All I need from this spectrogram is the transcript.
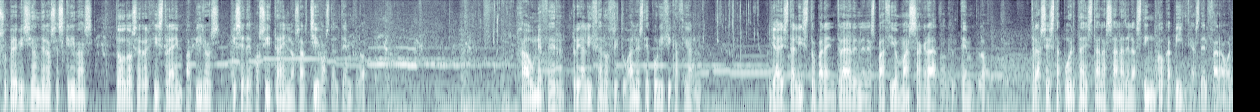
Supervisión de los escribas, todo se registra en papiros y se deposita en los archivos del templo. Jaunefer realiza los rituales de purificación. Ya está listo para entrar en el espacio más sagrado del templo. Tras esta puerta está la sala de las cinco capillas del faraón.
